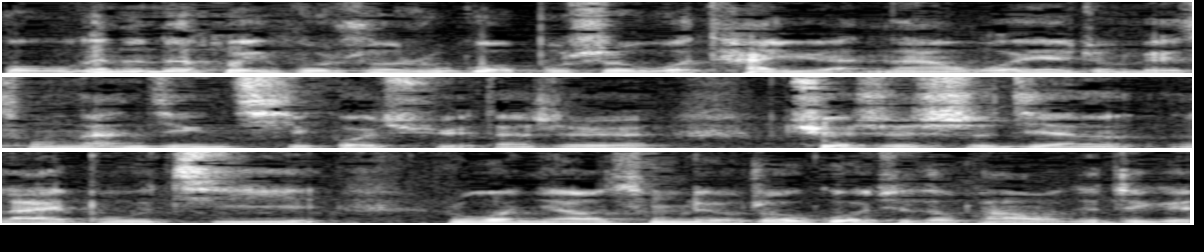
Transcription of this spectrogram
我我跟他的回复说，如果不是我太远呢，我也准备从南京骑过去，但是确实时间来不及。如果你要从柳州过去的话，我觉得这个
